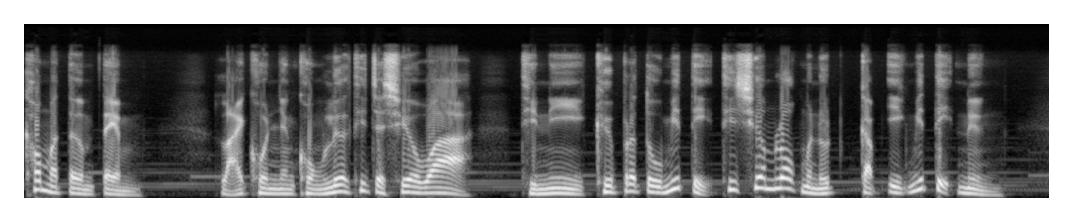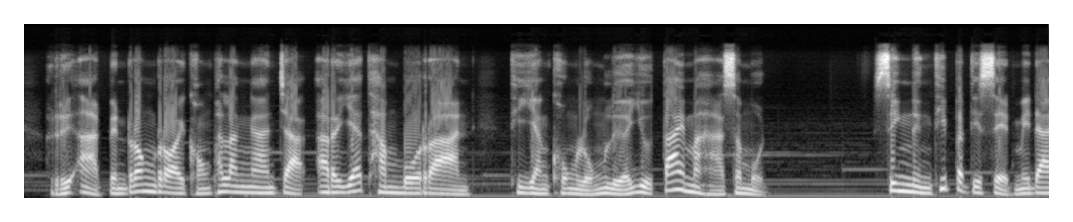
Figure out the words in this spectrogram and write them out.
เข้ามาเติมเต็ม หลายคนยังคงเลือกที่จะเชื่อว่า ที่นี่คือประตูมิติที่เชื่อมโลกมนุษย์กับอีกมิติหนึ่ง หรืออาจเป็นร่องรอยของพลังงานจากอารยธรรมโบราณ ที่ยังคงหลงเหลืออยู่ใต้มหาสมุทรสิ่งหนึ่งที่ปฏิเสธไม่ได้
